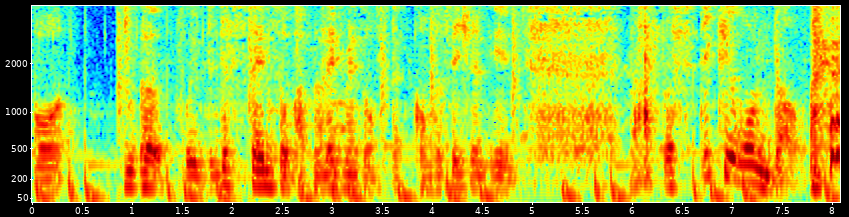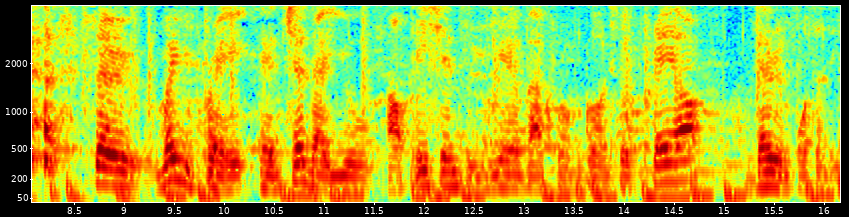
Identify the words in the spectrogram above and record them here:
or do uh, just send some acknowledgements of the conversation in. That's the sticky one though. so when you pray, ensure that you are patient to hear back from God. So prayer very important. It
